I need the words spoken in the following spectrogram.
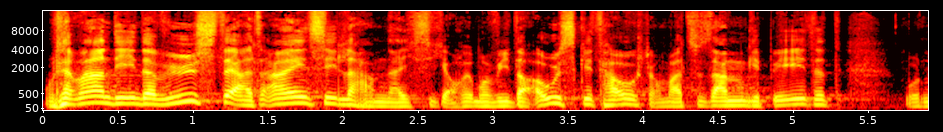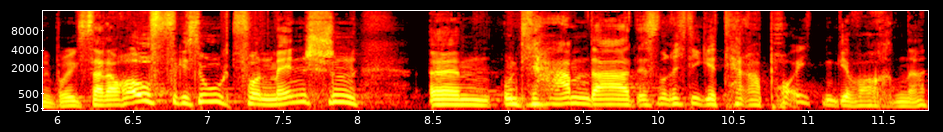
Und da waren die in der Wüste als Einsiedler, haben sich auch immer wieder ausgetauscht, auch mal zusammen gebetet, wurden übrigens dann auch aufgesucht von Menschen, ähm, und die haben da, das sind richtige Therapeuten geworden, ne?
